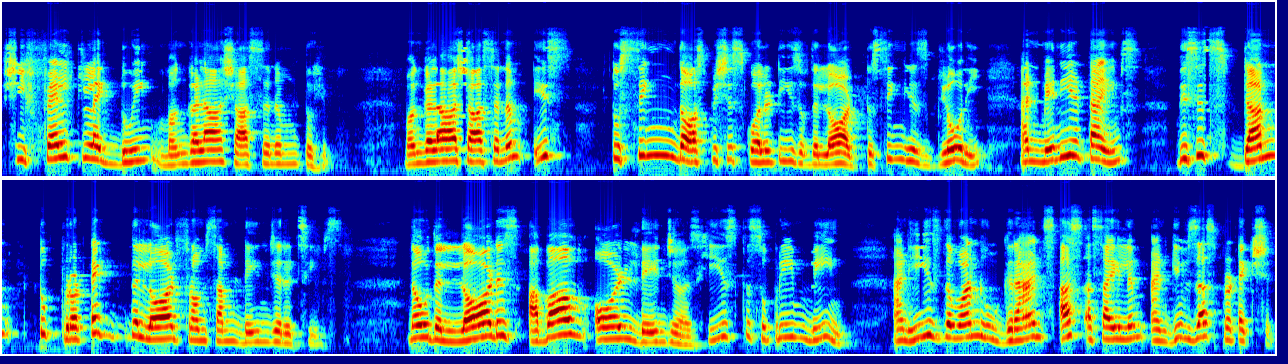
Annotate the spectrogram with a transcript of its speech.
she felt like doing Mangala Shasanam to him. Mangala Shasanam is to sing the auspicious qualities of the Lord, to sing his glory, and many a times this is done to protect the Lord from some danger, it seems. Now, the Lord is above all dangers. He is the supreme being and He is the one who grants us asylum and gives us protection.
